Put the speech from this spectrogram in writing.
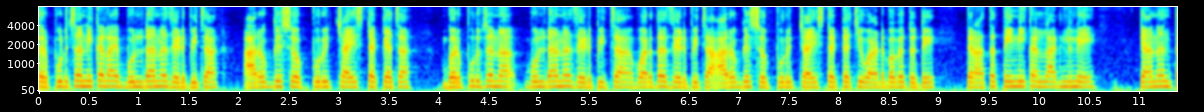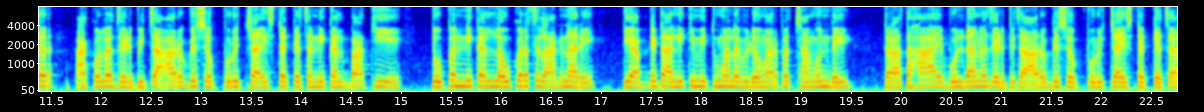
तर पुढचा निकाल आहे बुलढाणा झेडपीचा. आरोग्य सेवक चाळीस टक्क्याचा. भरपूर जण बुलढाणा झेडपीचा वर्धा झेडपीचा आरोग्य सेवक चाळीस टक्क्याची वाट बघत होते. तर आता ते निकाल लागलेले आहे. त्यानंतर अकोला झेडपीचा आरोग्य सेवक चाळीस टक्क्याचा निकाल बाकी आहे. तो पण निकाल लवकरच लागणार आहे. ती अपडेट आली की मी तुम्हाला व्हिडिओमार्फत सांगून देईल. तर आता हा आहे बुलढाणा झेडपीचा आरोग्य सेवक चाळीस टक्क्याचा.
